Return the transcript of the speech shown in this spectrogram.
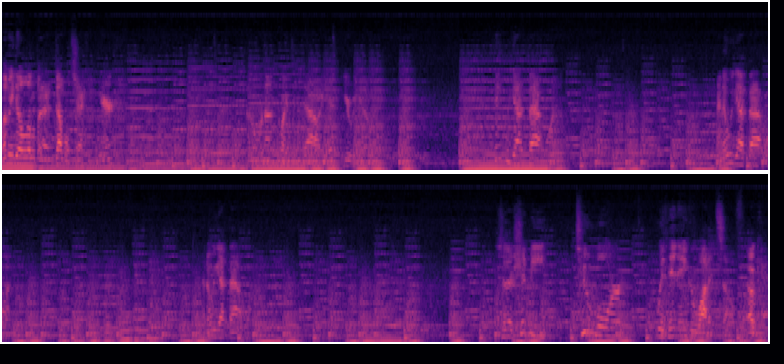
let me do a little bit of double checking here. No, we're not quite to Dao yet. Here we go. I think we got that one. I know we got that one. I know we got that one. So there should be two more within Angkor Wat itself. Okay.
